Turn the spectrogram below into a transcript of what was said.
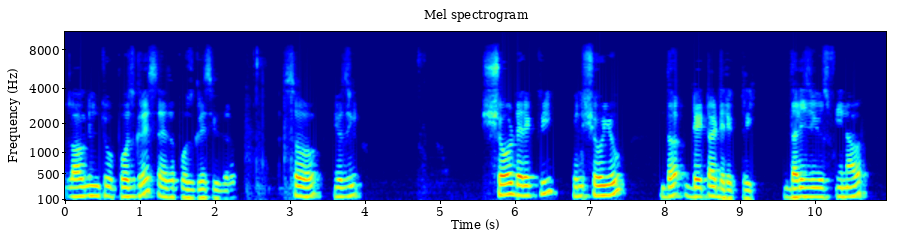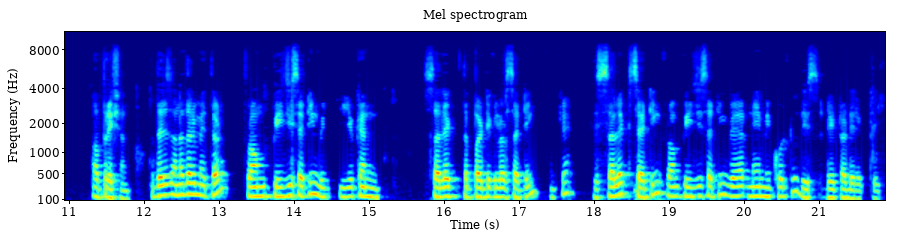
Logged into Postgres as a Postgres user. So using show directory will show you the data directory that is used in our operation. There is another method from PG setting which you can select the particular setting. Okay, the select setting from PG setting where name equal to this data directory.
